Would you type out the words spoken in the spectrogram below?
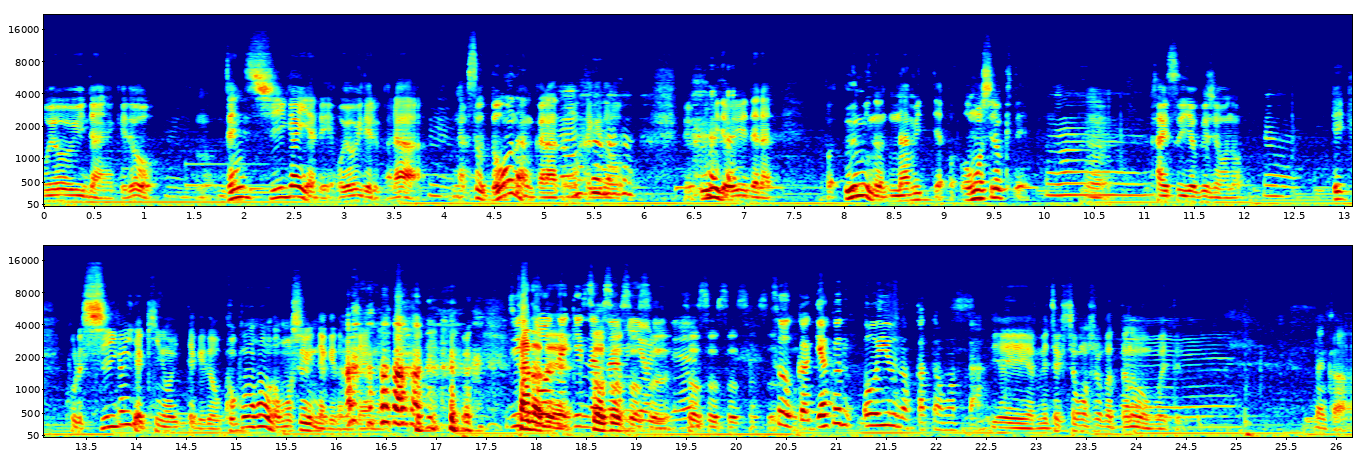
う泳いだんやけどうん。その前日シーガイアで泳いでるから、うん。なんかそうどうなんかなと思ったけど、で海で泳いだらやっぱ海の波ってやっぱ面白くて。うん。うん。海水浴場のうんこれシーガイア昨日行ったけどここの方が面白いんだけどみたいな。人ただ工で的なそうそうそうそう波よりねそうそうそうそう。そうそうか逆を言うのかと思った。いやいやいやめちゃくちゃ面白かったのを覚えてる。へなんか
